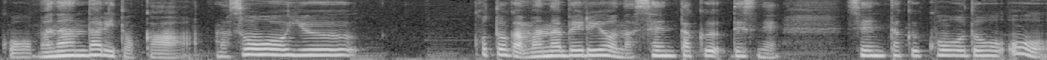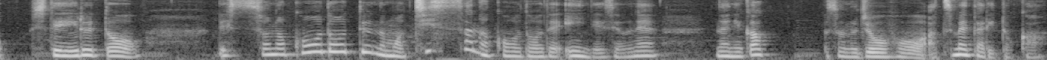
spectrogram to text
こう学んだりとか、まあ、そういうことが学べるような選択ですね。選択行動をしていると。でその行動っていうのも小さな行動でいいんですよね。何かその情報を集めたりとか。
